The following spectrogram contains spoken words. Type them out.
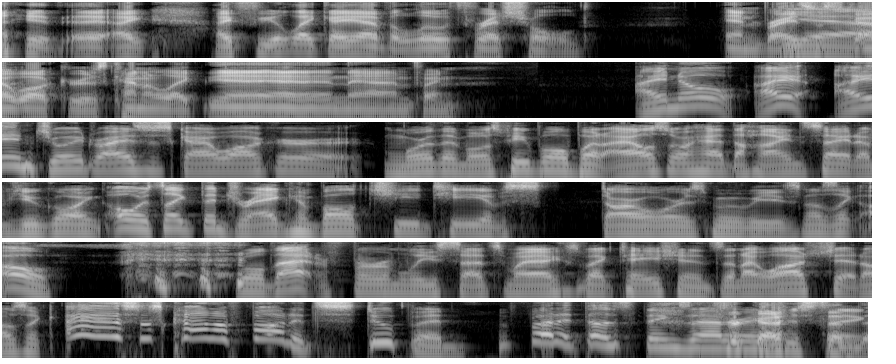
I, I feel like I have a low threshold, and Rise Yeah. of Skywalker is kind of like, yeah, nah, I'm fine. I know I I enjoyed Rise of Skywalker more than most people, but I also had the hindsight of you going, "Oh, it's like the Dragon Ball GT of Star Wars movies," and I was like, "Oh." Well, that firmly sets my expectations, and I watched it, and I was like, eh, "This is kind of fun. It's stupid, but it does things that are interesting."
